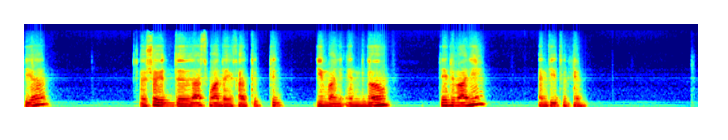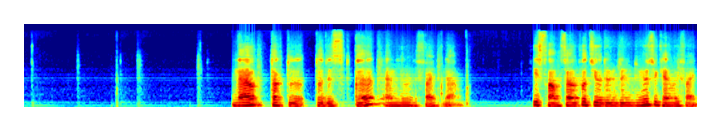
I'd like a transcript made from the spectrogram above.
here. I'll show you the last one that you had to give money and go take the money and give to him. Now talk to, to this girl and you will find now. He's strong, so I put you the, the, the music and we find.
